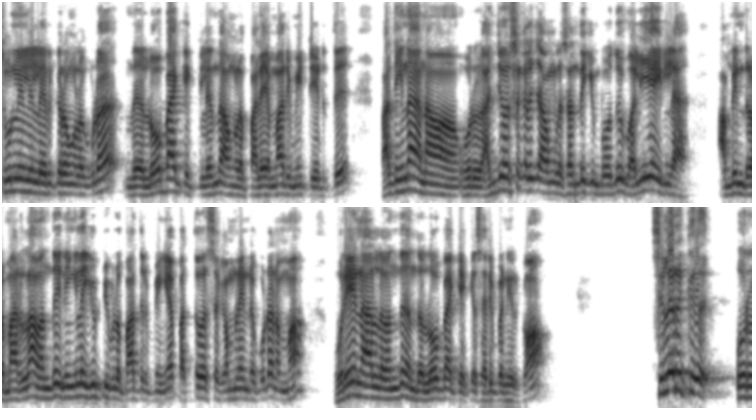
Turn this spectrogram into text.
சூழ்நிலையில் இருக்கிறவங்கள கூட இந்த லோ பேக் எக்லேருந்து அவங்கள பழைய மாதிரி மீட்டு எடுத்து பார்த்தீங்கன்னா நான் ஒரு அஞ்சு வருஷம் கழிச்சு அவங்கள சந்திக்கும் போது வழியே இல்லை அப்படின்ற மாதிரிலாம் வந்து நீங்களே யூடியூப்பில் பார்த்துருப்பீங்க. பத்து வருஷ கம்ப்ளைண்ட்டை கூட நம்ம ஒரே நாளில் வந்து அந்த லோ பேக் எக்கை சரி பண்ணியிருக்கோம். சிலருக்கு ஒரு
